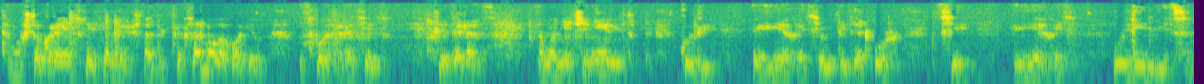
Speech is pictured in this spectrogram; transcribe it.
Потому что украинская земля, штаты так само входила в сход Российской Федерации. Ему не чинили тут, куда ехать в Петербург, ехать в Винницу.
